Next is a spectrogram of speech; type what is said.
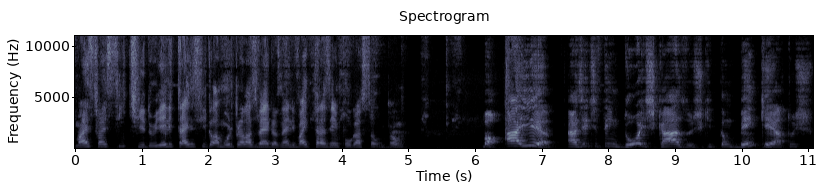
Mas faz sentido. E ele traz esse glamour para Las Vegas, né? Ele vai trazer empolgação. Então. Bom, aí a gente tem dois casos que estão bem quietos.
